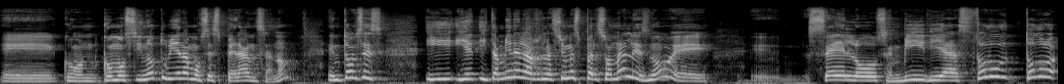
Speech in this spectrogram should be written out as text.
eh, con, como si no tuviéramos esperanza, ¿no? Entonces, y, también en las relaciones personales, ¿no? Eh, eh, celos, envidias, todo, todo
